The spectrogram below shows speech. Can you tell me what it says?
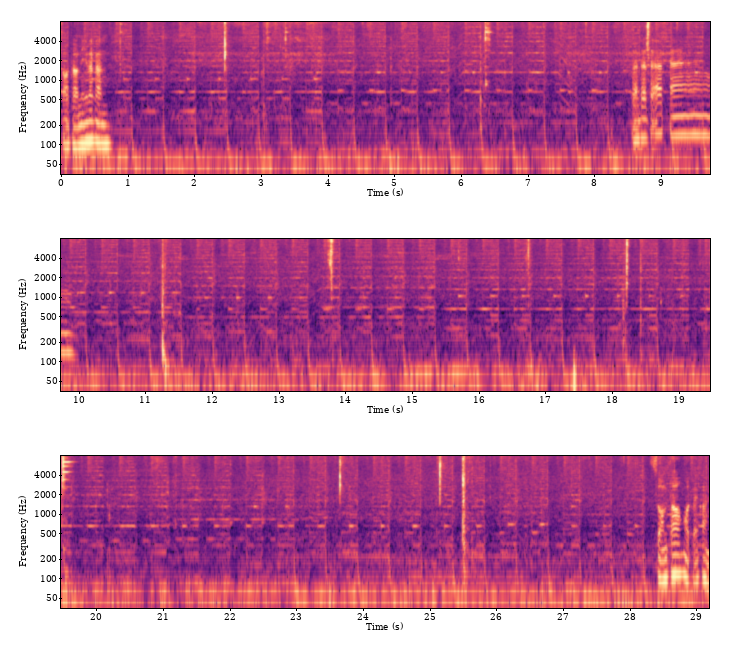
ต่อแถวนี้แล้วกัน ตาตาตาตาสวมท่อหดไว้ก่อน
